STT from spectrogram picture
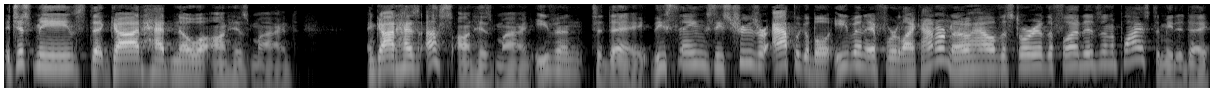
It just means that God had Noah on his mind. And God has us on his mind even today. These things, these truths are applicable even if we're like, I don't know how the story of the flood is and applies to me today.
